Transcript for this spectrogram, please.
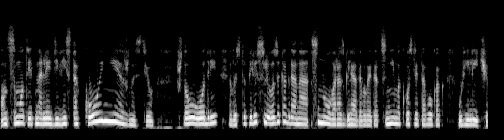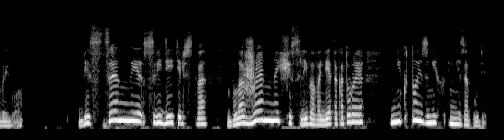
Он смотрит на леди Ви с такой нежностью, что у Одри выступили слезы, когда она снова разглядывала этот снимок после того, как увеличила его. Бесценные свидетельства блаженно счастливого лета, которое никто из них не забудет.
